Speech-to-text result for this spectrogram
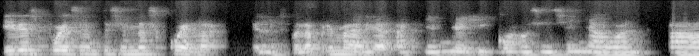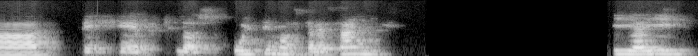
Y después, antes en la escuela, en la escuela primaria, aquí en México, nos enseñaban a tejer los últimos tres años. Y ahí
